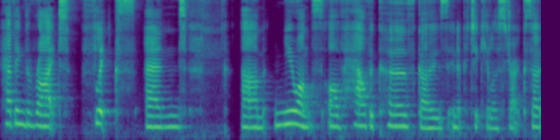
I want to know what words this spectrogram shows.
having the right flicks and um, nuance of how the curve goes in a particular stroke. So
